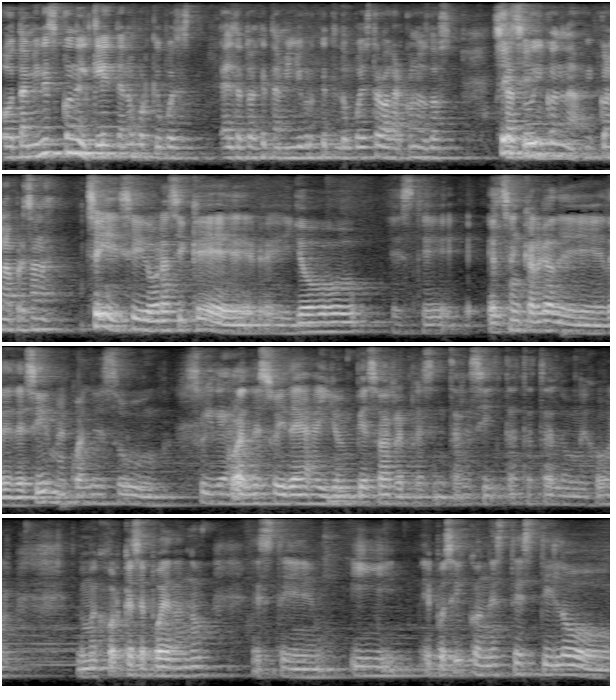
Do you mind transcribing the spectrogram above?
o también es con el cliente, ¿no? Porque pues el tatuaje también yo creo que lo puedes trabajar con los dos. Sí, o sea, sí. tú y con la, y con la persona. Sí, sí, ahora sí que eh, yo, este, él se encarga de, de, decirme cuál es su, su idea. cuál es su idea y yo empiezo a representar así, ta, ta, ta, lo mejor lo mejor que se pueda, ¿no? Este, y, y, pues sí, con este estilo,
